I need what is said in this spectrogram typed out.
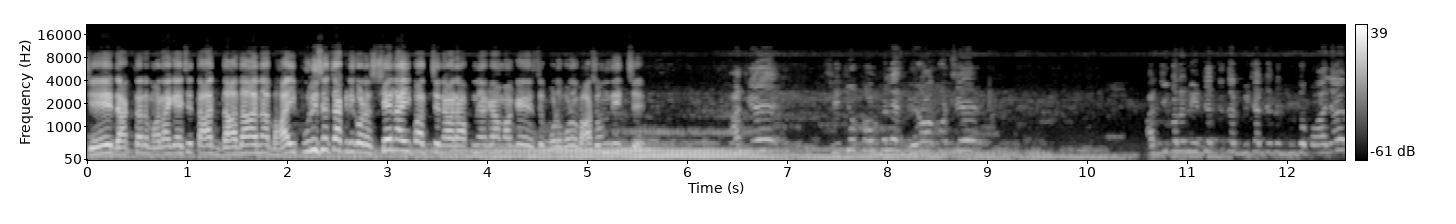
যে ডাক্তার মারা গেছে তার দাদা না ভাই পুলিশে চাকরি করে সে নাই পাচ্ছে না। আর আপনাকে আমাকে এসে বড় বড় ভাষণ দিচ্ছে। আজকে কমপ্লেক্স করছে। আর্জিকলের নির্যাতিতার বিচার যাতে দ্রুত পাওয়া যায়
